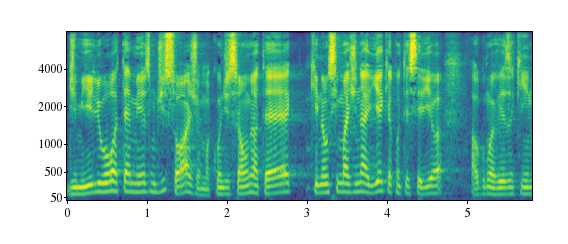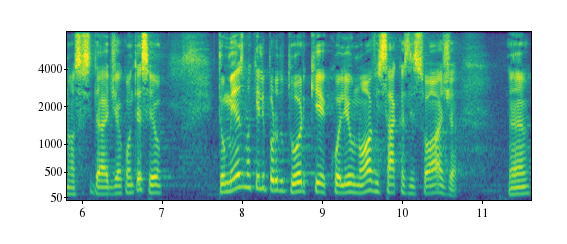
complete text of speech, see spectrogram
de milho ou até mesmo de soja, uma condição até que não se imaginaria que aconteceria alguma vez aqui em nossa cidade e aconteceu. Então, mesmo aquele produtor que colheu nove sacas de soja, né,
